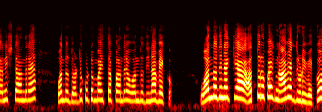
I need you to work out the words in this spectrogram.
ಕನಿಷ್ಠ ಅಂದರೆ ಒಂದು ದೊಡ್ಡ ಕುಟುಂಬ ಇತ್ತಪ್ಪ ಅಂದರೆ ಒಂದು ದಿನ ಬೇಕು. ಒಂದು ದಿನಕ್ಕೆ ಹತ್ತು ರೂಪಾಯಿಗೆ ನಾವ್ಯಾಕೆ ದುಡಿಬೇಕು?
